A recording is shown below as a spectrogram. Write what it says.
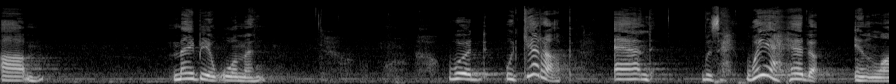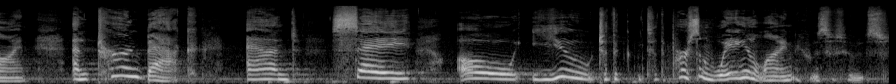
um, maybe a woman, would, would get up and was way ahead in line and turn back and say, Oh, you, to the, to the person waiting in line who's, who's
